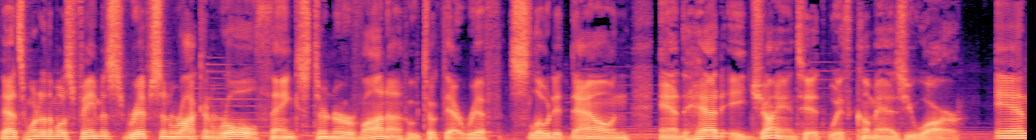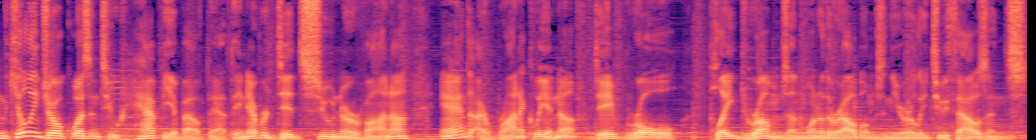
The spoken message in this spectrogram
That's one of the most famous riffs in rock and roll, thanks to Nirvana, who took that riff, slowed it down, and had a giant hit with Come As You Are. And Killing Joke wasn't too happy about that. They never did sue Nirvana, and ironically enough, Dave Grohl played drums on one of their albums in the early 2000s.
